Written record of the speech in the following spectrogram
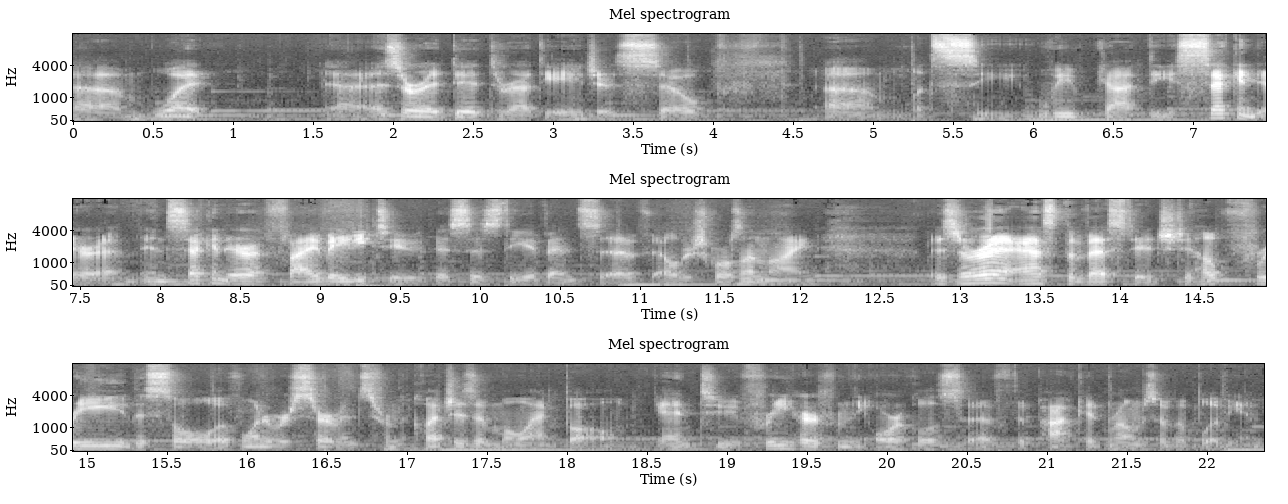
um, what uh, Azura did throughout the ages. So um, let's see, we've got the Second Era. In Second Era 582, this is the events of Elder Scrolls Online. Azura asked the Vestige to help free the soul of one of her servants from the clutches of Molag Bal, and to free her from the oracles of the pocket realms of Oblivion.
